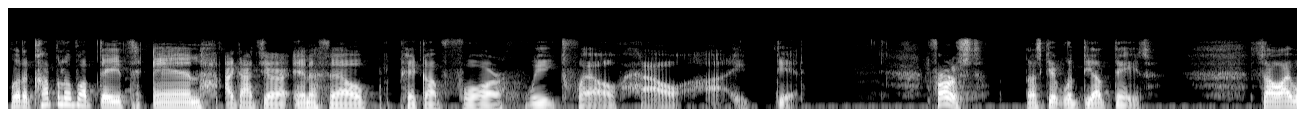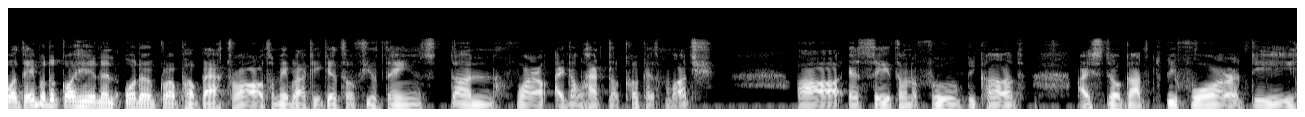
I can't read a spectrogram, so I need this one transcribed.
with a couple of updates, and I got your NFL pickup for week 12, how I did. First, let's get with the update. So I was able to go ahead and order Grubhub after all, so maybe I could get a few things done where I don't have to cook as much. Uh, and save on the food because I still got before the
